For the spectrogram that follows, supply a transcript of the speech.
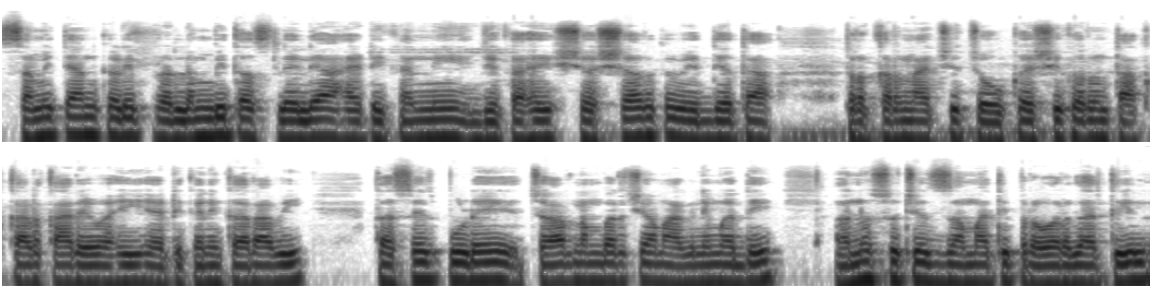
समित्यांकडे प्रलंबित असलेल्या ह्या ठिकाणी जे काही सशर्त वैधता प्रकरणाची चौकशी करून तात्काळ कार्यवाही या ठिकाणी करावी. तसेच पुढे चार नंबरच्या मागणीमध्ये अनुसूचित जमाती प्रवर्गातील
